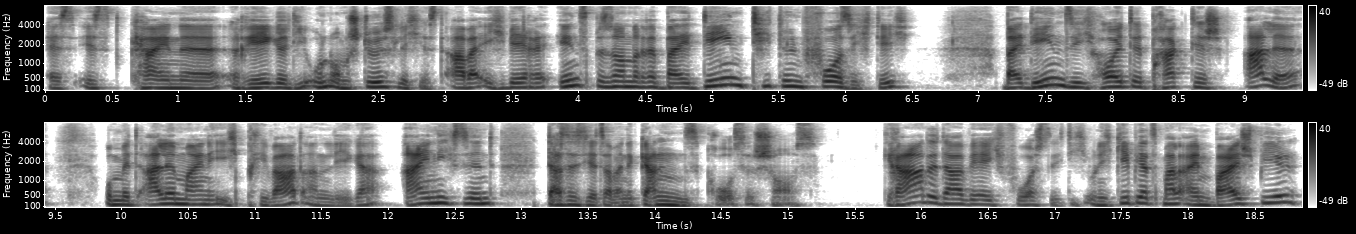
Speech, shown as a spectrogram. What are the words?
Es ist keine Regel, die unumstößlich ist. Aber ich wäre insbesondere bei den Titeln vorsichtig, bei denen sich heute praktisch alle, und mit alle meine ich Privatanleger, einig sind, das ist jetzt aber eine ganz große Chance. Gerade da wäre ich vorsichtig. Und ich gebe jetzt mal ein Beispiel,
